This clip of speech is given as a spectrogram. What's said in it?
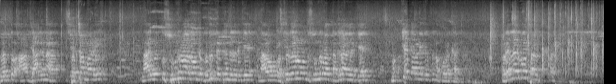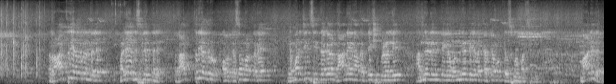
ಇವತ್ತು ಆ ಜಾಗನ ಸ್ವಚ್ಛ ಮಾಡಿ, ನಾವಿವತ್ತು ಸುಂದರವಾದ ಒಂದು ಬದುಕು ಅದಕ್ಕೆ ನಾವು ವಸ್ತುಗಳನ್ನು ಒಂದು ಸುಂದರವಾದ ನಗರ ಆಗೋಕ್ಕೆ ಮುಖ್ಯ ಕಾರಣಕ್ಕಿಂತ ನಾವು ಪೌರ ಕಾರ್ಮಿಕರು. ಅವರೆಲ್ಲರಿಗೂ ಒಂದು. ರಾತ್ರಿ ಹಗಲಿಂದಲೇ ಮಳೆ ಬಿಸಿಲಿಂದಲೇ ರಾತ್ರಿ ಹಗಲು ಅವ್ರು ಕೆಲಸ ಮಾಡ್ತಾರೆ. ಎಮರ್ಜೆನ್ಸಿ ಇದ್ದಾಗ ನಾನೇ ನಾನು ಅಧ್ಯಕ್ಷಗಳಲ್ಲಿ ಹನ್ನೆರಡು ಗಂಟೆಗೆ, ಒಂದು ಗಂಟೆಗೆಲ್ಲ ಕರ್ಕೊಂಡು ಕೆಲಸಗಳು ಮಾಡಿಸಿದ್ವಿ ಮಾಡಿದ್ದಾರೆ.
